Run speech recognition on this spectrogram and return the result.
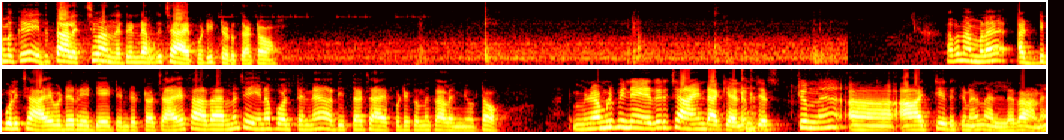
നമുക്ക് ഇത് തിളച്ച് വന്നിട്ടുണ്ട്. നമുക്ക് ചായപ്പൊടി ഇട്ട് കൊടുക്കാം കേട്ടോ. അപ്പോൾ നമ്മളെ അടിപൊളി ചായ ഇവിടെ റെഡി ആയിട്ടുണ്ട് കേട്ടോ. ചായ സാധാരണ ചെയ്യണ പോലെ തന്നെ ആദ്യത്തെ ചായപ്പൊടിയൊക്കെ ഒന്ന് കളഞ്ഞു കേട്ടോ. നമ്മൾ പിന്നെ ഏതൊരു ചായ ഉണ്ടാക്കിയാലും ജസ്റ്റ് ഒന്ന് ആറ്റി ആറ്റിയെടുക്കണത് നല്ലതാണ്.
